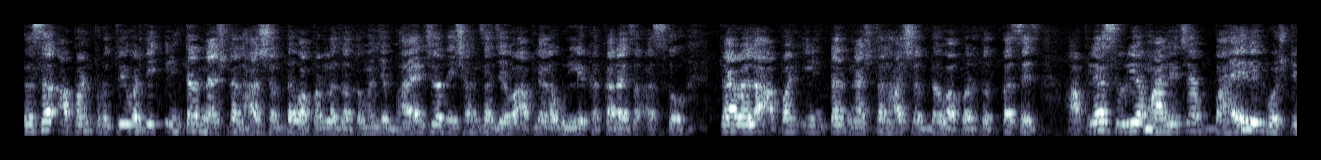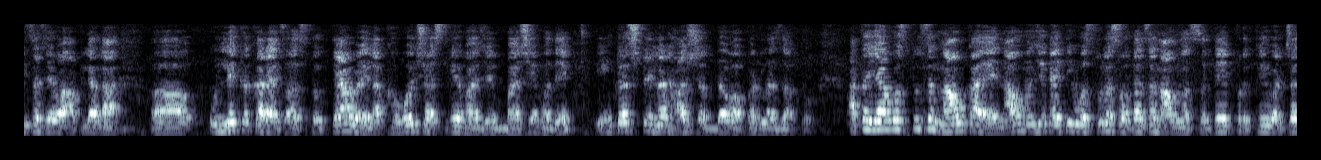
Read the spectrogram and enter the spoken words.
जसं आपण पृथ्वीवरती इंटरनॅशनल हा शब्द वापरला जातो म्हणजे बाहेरच्या देशांचा जेव्हा आपल्याला उल्लेख करायचा असतो त्यावेळेला आपण इंटरनॅशनल हा शब्द वापरतो. तसेच आपल्या सूर्यमालेच्या बाहेरील गोष्टीचा जेव्हा आपल्याला उल्लेख करायचा असतो त्यावेळेला खगोलशास्त्रीय भाषे भाषेमध्ये इंटरस्टेलर हा शब्द वापरला जातो. आता या वस्तूचं नाव काय आहे? नाव म्हणजे काय? ती वस्तूला स्वतःचं नाव नसतं. ते पृथ्वीवरच्या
